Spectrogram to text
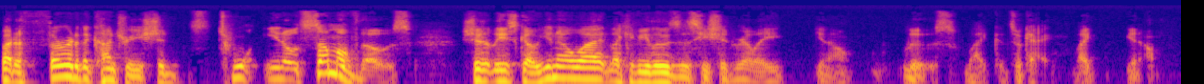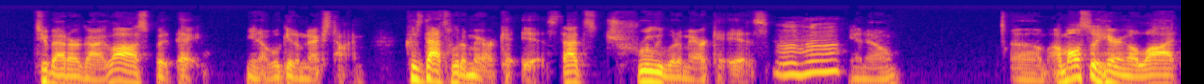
But a third of the country should tw- you know some of those should at least go you know what? Like if he loses he should really you know lose. Like it's okay. Like you know too bad our guy lost but hey you know we'll get them next time because that's what america is that's truly what america is hmm you know um, I'm also hearing a lot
